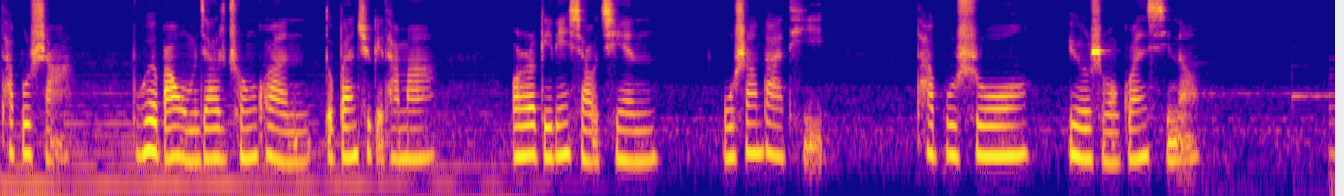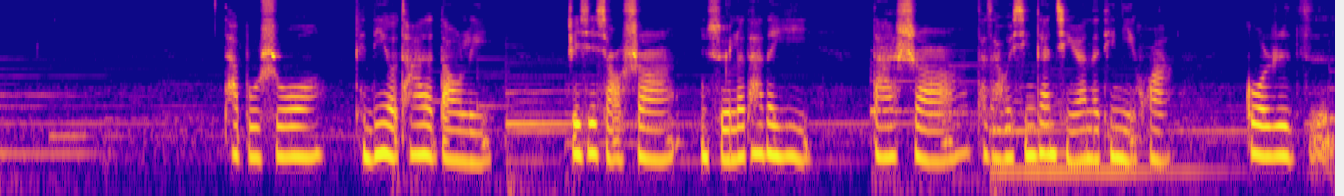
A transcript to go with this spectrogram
他不傻，不会把我们家的存款都搬去给他妈，偶尔给点小钱，无伤大体。他不说，又有什么关系呢？”他不说，肯定有他的道理。这些小事儿，你随了他的意；大事儿，他才会心甘情愿的听你话。过日子，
